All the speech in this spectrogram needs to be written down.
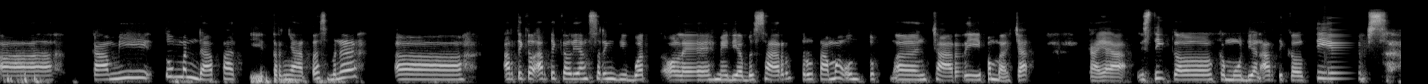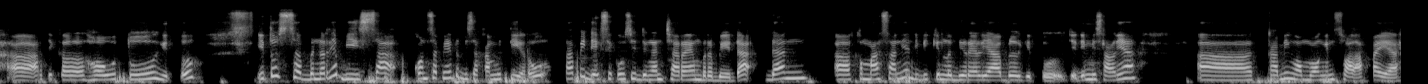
Uh, kami tuh mendapati ternyata sebenarnya uh, artikel-artikel yang sering dibuat oleh media besar, terutama untuk mencari pembaca, kayak listicle, kemudian artikel tips, uh, artikel how to gitu, itu sebenarnya bisa konsepnya itu bisa kami tiru, tapi dieksekusi dengan cara yang berbeda dan uh, kemasannya dibikin lebih reliable gitu. Jadi misalnya uh, kami ngomongin soal apa ya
